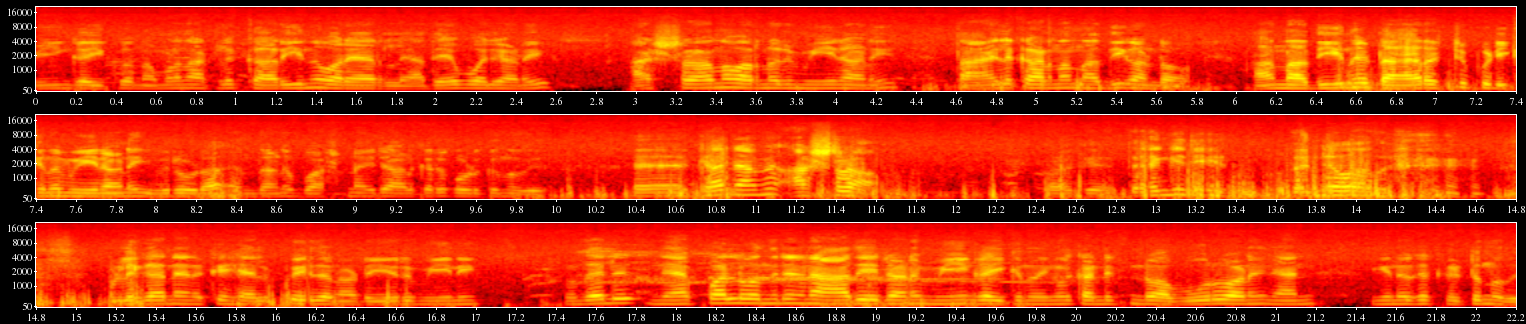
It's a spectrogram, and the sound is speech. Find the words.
മീൻ കഴിക്കുക. നമ്മുടെ നാട്ടിൽ കറി എന്ന് പറയാറില്ല അതേപോലെയാണ് അഷ്റ എന്ന് പറഞ്ഞൊരു മീനാണ്. താഴെ കാണുന്ന നദി കണ്ടോ? ആ നദിയിൽ നിന്ന് ഡയറക്റ്റ് പിടിക്കുന്ന മീനാണ് ഇവരിവിടെ എന്താണ് ഭക്ഷണമായിട്ട് ആൾക്കാർ കൊടുക്കുന്നത്. ഞാൻ അഷ്റ. ഓക്കെ. താങ്ക് യു ജി ധന്യവാദ്. പുള്ളിക്കാരൻ എനിക്ക് ഹെൽപ്പ് ചെയ്താണ് കേട്ടോ. ഈ ഒരു മീൻ എന്തായാലും നേപ്പാളിൽ വന്നിട്ട് ഞാൻ ആദ്യമായിട്ടാണ് മീൻ കഴിക്കുന്നത്. നിങ്ങൾ കണ്ടിട്ടുണ്ടോ? അപൂർവമാണ് ഞാൻ ഇങ്ങനെയൊക്കെ കിട്ടുന്നത്.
